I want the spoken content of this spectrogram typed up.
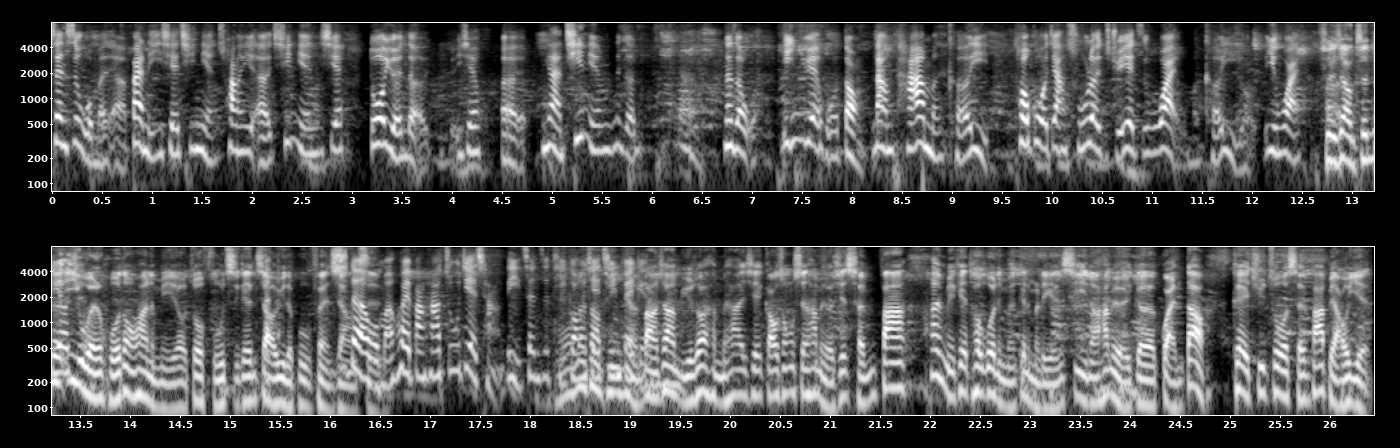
甚至我们呃办理一些青年创业呃青年一些多元的一些呃，你看青年那个、呃、那种音乐活动，让他们可以透过这样，除了学业之外，我们可以有另外。所以这样针对艺文活动的话，你们也有做扶植跟教育的部分，这样的，我们会帮他租借场地，甚至提供一些经费给像比如说他们他一些高中生，他们有一些成发，他们也可以透过你们跟你们联系，然后他们有一个管道可以去做成发表演。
